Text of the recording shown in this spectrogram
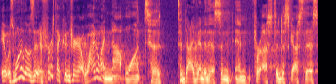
it was one of those that at first I couldn't figure out why do I not want to to dive into this and, and for us to discuss this.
